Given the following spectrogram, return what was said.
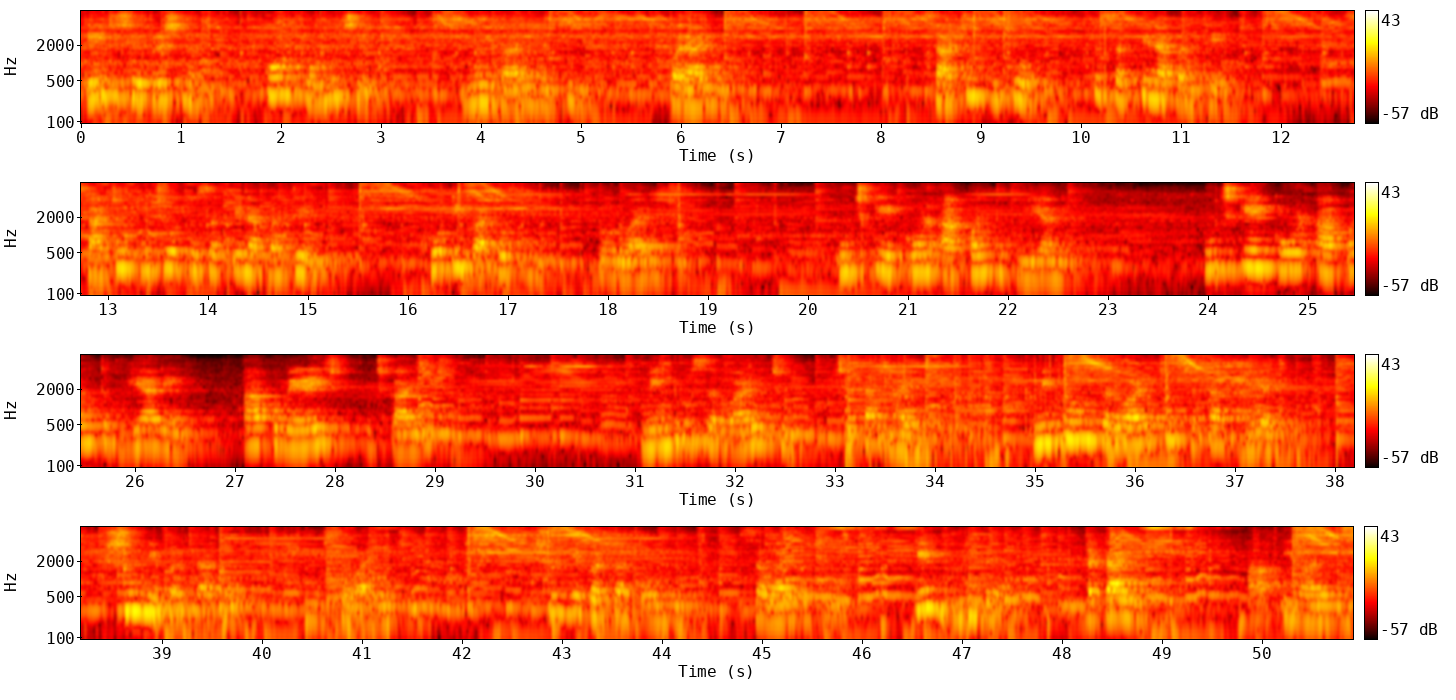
એ જ છે પ્રશ્ન. કોણ કોનું છે? હું મારો નથી. પરાયો છું. સાચું પૂછો તો સત્યના પંથે. સાચું પૂછો તો સત્યના પંથે. ખોટી વાતોથી દોરવાયો છું. ઉચકે કોણ આ પંથ ભૂલ્યાને ઉંચકે કોણ આ પંથ ભૂલ્યાને આપ મેળે જ ઉચકાયો છું. મીંડું સરવાળે છું છતાં ઘાયલ. મીંડું સરવાળે છું છતાં ઘાયલ. શૂન્ય કરતા તો હું સવાયો છું. શૂન્ય કરતા તો હું સવાયો છું. કેમ ભૂલી ગયા? દટાયો છું આ ઇમારતનો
